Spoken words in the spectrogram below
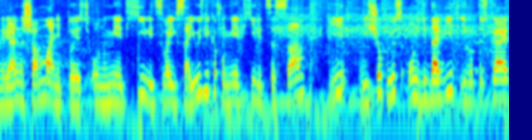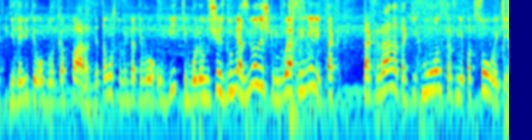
реально шаманить. То есть он умеет хилить своих союзников, умеет хилиться сам. И еще плюс он ядовит и выпускает ядовитый облако пара. Для того, чтобы, ребята, его убить, тем более он еще и с двумя звездочками, вы охренели? Так так рано таких монстров не подсовывайте.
